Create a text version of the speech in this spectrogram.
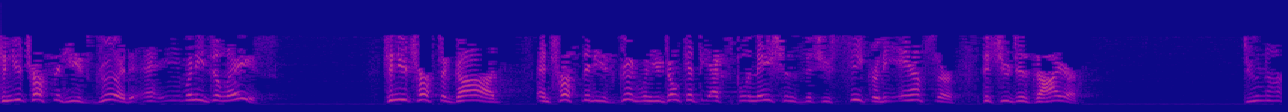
Can you trust that He's good eh, when He delays? Can you trust a God and trust that He's good when you don't get the explanations that you seek or the answer that you desire? Do not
